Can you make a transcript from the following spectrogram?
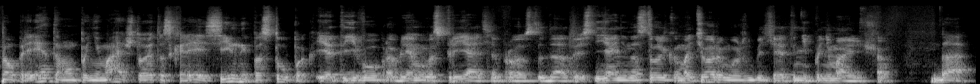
но при этом он понимает, что это скорее сильный поступок. И это его проблема восприятия просто, да, то есть я не настолько матерый, может быть, я это не понимаю еще. Да.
